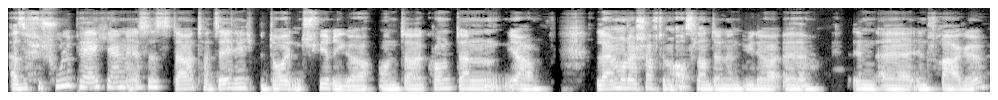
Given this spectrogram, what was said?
Also für schwule Pärchen ist es da tatsächlich bedeutend schwieriger. Und da kommt dann, ja, Leihmutterschaft im Ausland dann wieder äh, in, äh, in Frage.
